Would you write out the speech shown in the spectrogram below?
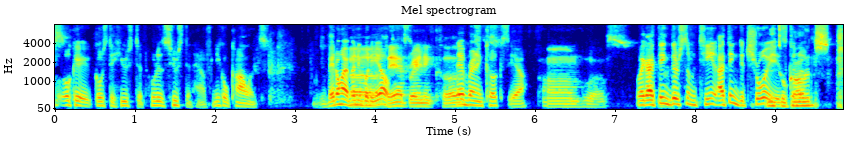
else. if, okay, it goes to Houston. Who does Houston have? Nico Collins. They don't have anybody Uh, else. They have Brandin Cooks. They have Brandin Cooks. Yeah. Um, who else? Like I think there's some team. I think Detroit Nico is gonna, Collins.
